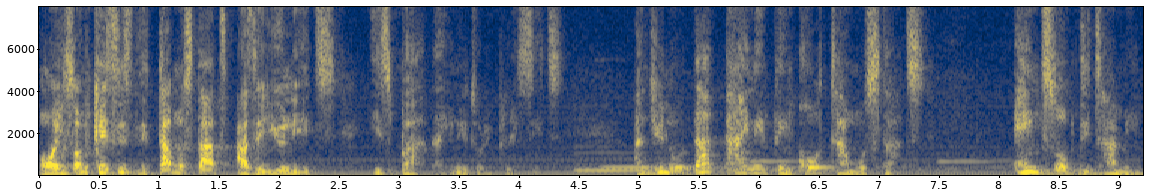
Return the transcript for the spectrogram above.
Or in some cases, the thermostat as a unit is bad that you need to replace it. And you know that tiny thing called thermostat ends up determining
